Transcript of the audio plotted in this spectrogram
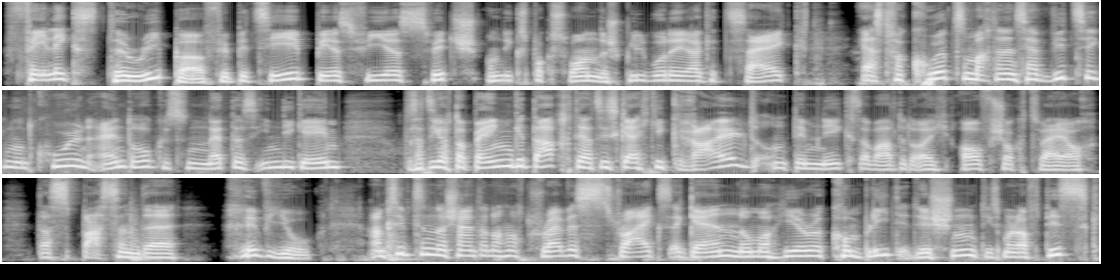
Felix the Reaper für PC, PS4, Switch und Xbox One. Das Spiel wurde ja gezeigt erst vor kurzem, macht einen sehr witzigen und coolen Eindruck, ist ein nettes Indie-Game. Das hat sich auch der Bang gedacht, der hat sich gleich gekrallt und demnächst erwartet euch auf Shock 2 auch das passende Review. Am 17. erscheint dann auch noch Travis Strikes Again No More Hero Complete Edition, diesmal auf Disc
